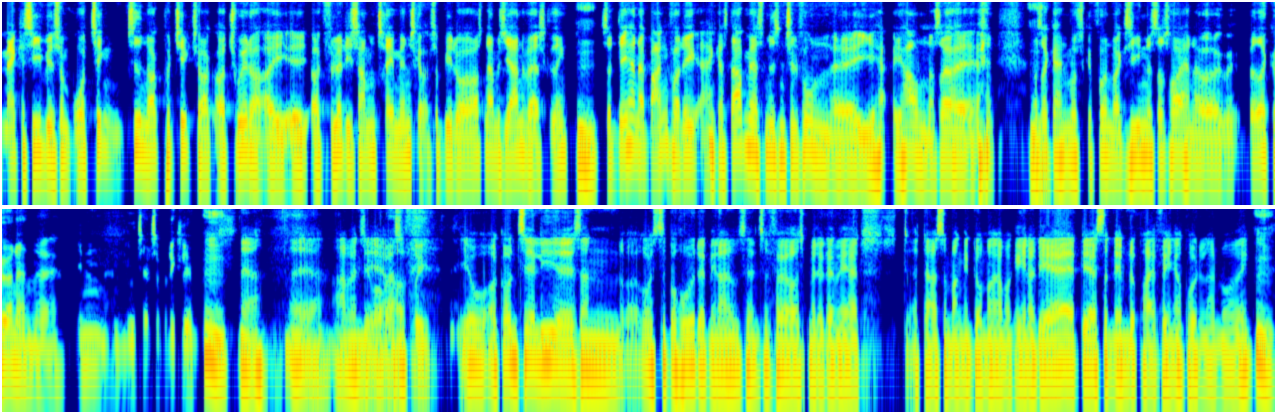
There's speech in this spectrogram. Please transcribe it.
Man kan sige, hvis man bruger ting, tid nok på TikTok og Twitter, og, øh, og følger de samme tre mennesker, så bliver du også nærmest hjernevasket. Ikke? Hmm. Så det, han er bange for, det han kan starte med at smide sin telefon øh, i, i havnen, og så, øh, og så kan han måske få en vaccine, så tror jeg, han er jo bedre kørende, end øh, inden han udtalte sig på det klip. Hmm. Ja, ja, ja. ja men Det det er fri. Jo, og grunden til, at jeg lige øh, sådan rystede på hovedet af min egen udsendelse før, også med det der med, at, at der er så mange dumme amerikanere, det er, at det er så nemt at pege fingre på en eller anden måde, ikke? Mm.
